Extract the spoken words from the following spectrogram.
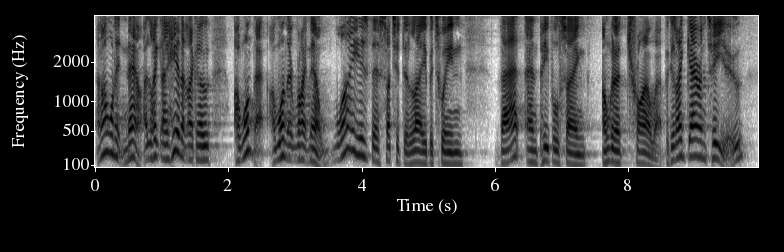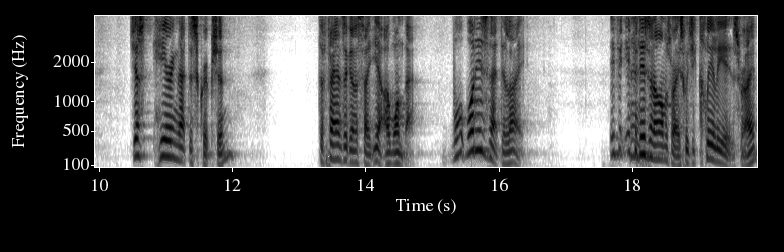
and I want it now. Like I hear that and I go, I want that. I want that right now. Why is there such a delay between that and people saying, I'm going to trial that? Because I guarantee you, just hearing that description the fans are going to say, yeah, I want that. What, what is that delay? If, if it is an arms race, which it clearly is, right?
